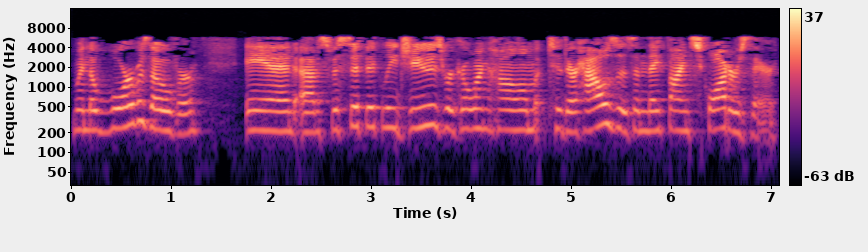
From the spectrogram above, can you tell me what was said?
when the war was over and um, specifically Jews were going home to their houses and they find squatters there.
